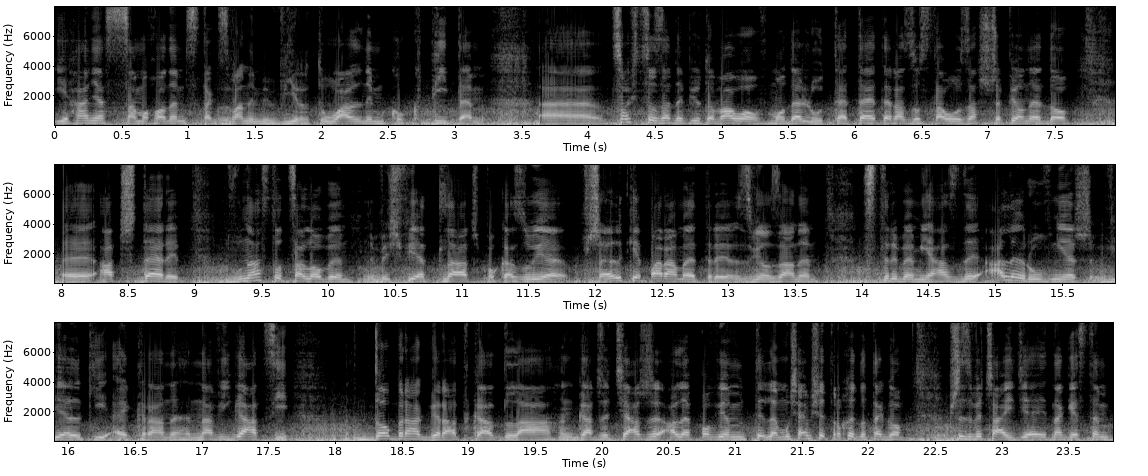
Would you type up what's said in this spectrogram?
jechania z samochodem z tak zwanym wirtualnym kokpitem. E, coś, co zadebiutowało w modelu TT, teraz zostało zaszczepione do e, A4. 12-calowy wyświetlacz pokazuje wszelkie parametry związane z trybem jazdy, ale również wielki ekran nawigacji. Dobra gratka dla gadżeciarzy, ale powiem tyle. Musiałem się trochę do tego przyzwyczaić. Ja jednak jestem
